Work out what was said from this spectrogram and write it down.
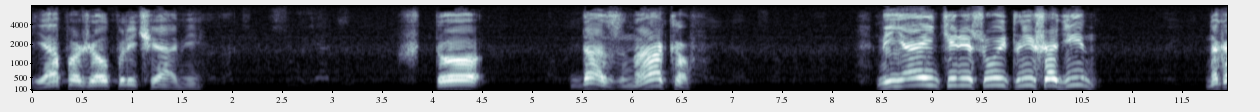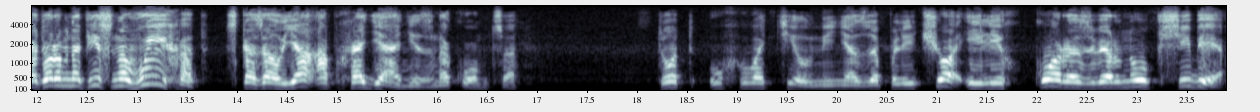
Я пожал плечами. Что до знаков, меня интересует лишь один, на котором написано «Выход», — сказал я, обходя незнакомца. Тот ухватил меня за плечо и легко развернул к себе.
